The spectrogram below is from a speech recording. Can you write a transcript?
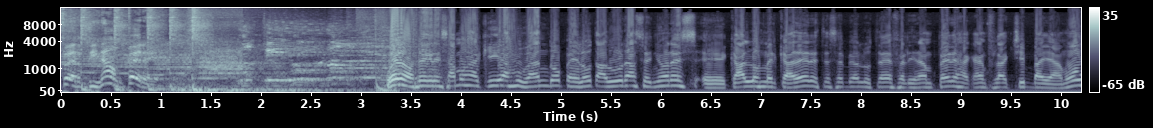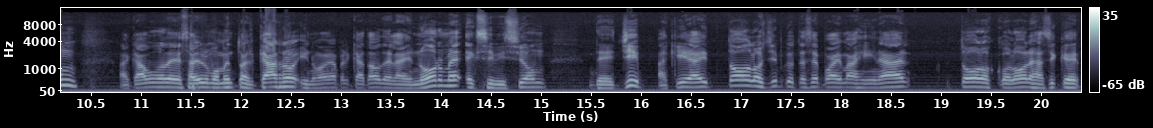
Ferdinand Pérez. Bueno, regresamos aquí a jugando pelota dura, señores. Eh, Carlos Mercader, este servidor de ustedes, Ferdinand Pérez, acá en Flagship Bayamón. Acabo de salir un momento del carro y no me había percatado de la enorme exhibición de Jeep. Aquí hay todos los Jeep que usted se pueda imaginar, todos los colores, así que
